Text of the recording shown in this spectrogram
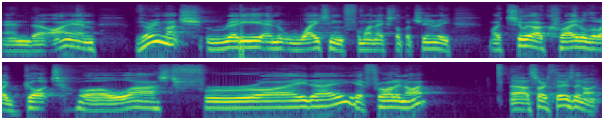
and uh, I am – very much ready and waiting for my next opportunity. My two hour cradle that I got well, last Friday, yeah, Friday night, uh, sorry, Thursday night,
